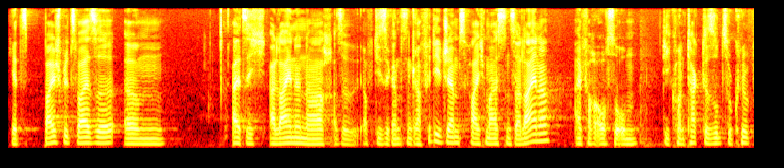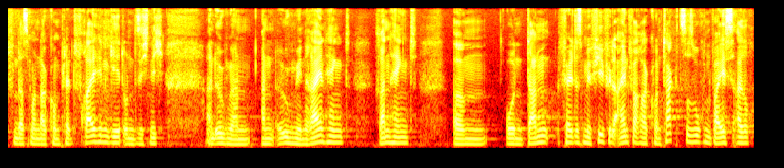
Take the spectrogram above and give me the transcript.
Jetzt beispielsweise, ähm, als ich alleine nach, also auf diese ganzen Graffiti-Jams fahre ich meistens alleine, einfach auch so, um die Kontakte so zu knüpfen, dass man da komplett frei hingeht und sich nicht an irgendwann an irgendwen reinhängt, ranhängt. Ähm, und dann fällt es mir viel, viel einfacher, Kontakt zu suchen, weil ich es halt auch,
